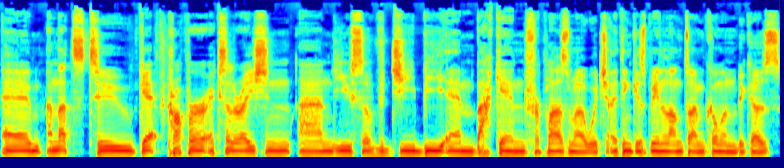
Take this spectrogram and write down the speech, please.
Um, and that's to get proper acceleration and use of GBM backend for Plasma, which I think has been a long time coming because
